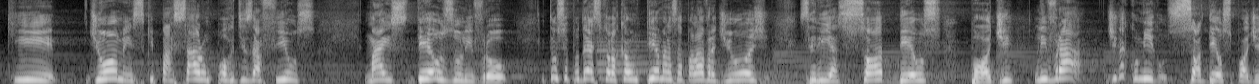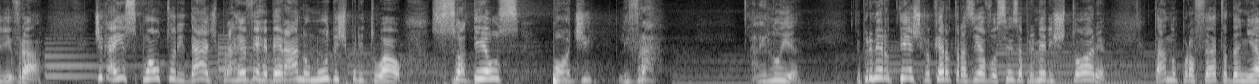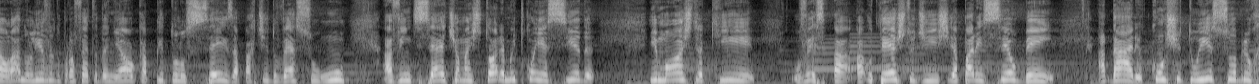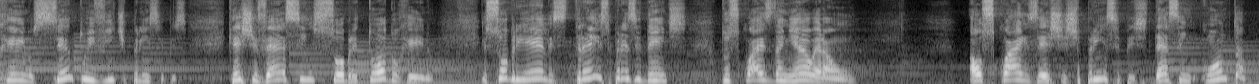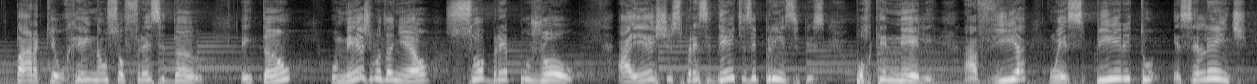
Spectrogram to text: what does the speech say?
que, de homens que passaram por desafios, mas Deus o livrou. Então, se eu pudesse colocar um tema nessa palavra de hoje, seria só Deus pode livrar. Diga comigo, só Deus pode livrar. Diga isso com autoridade para reverberar no mundo espiritual. Só Deus pode livrar. Aleluia. E o primeiro texto que eu quero trazer a vocês, a primeira história, está no profeta Daniel, lá no livro do profeta Daniel, capítulo 6, a partir do verso 1 a 27. É uma história muito conhecida e mostra que o, o texto diz: E apareceu bem a Dário constituir sobre o reino 120 príncipes, que estivessem sobre todo o reino, e sobre eles três presidentes, dos quais Daniel era um, aos quais estes príncipes dessem conta para que o rei não sofresse dano. Então, o mesmo Daniel sobrepujou a estes presidentes e príncipes, porque nele havia um espírito excelente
